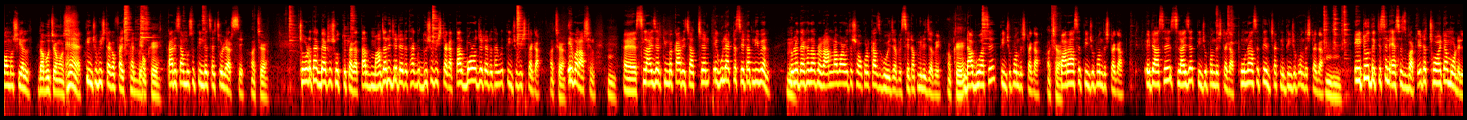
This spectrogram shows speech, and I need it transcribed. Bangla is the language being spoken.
কমার্শিয়াল ডাবু চামচ। হ্যাঁ তিনশো বিশ টাকা প্রাইস থাকবে। ওকে কারি চামচও তিনটা সাইজ চলে আসছে। আচ্ছা। ছোটটা থাকবে একশো সত্তর টাকা তার মাঝারি যেটা এটা থাকবে দুশো বিশ টাকা তার বড় যেটা এটা থাকবে তিনশো বিশ টাকা। আচ্ছা। এবার আসেন স্লাইজার কিংবা কারি চাচ্ছেন এগুলো একটা সেট আপ নিবেন এগুলো দেখা যায় আপনার রান্না বাড়াইতে সকল কাজ হয়ে যাবে সেট আপ মিলে যাবে। ডাবু আছে তিনশো পঞ্চাশ টাকা আচ্ছা। পাড়া আছে তিনশো পঞ্চাশ টাকা এটা আছে স্লাইজার তিনশো পঞ্চাশ টাকা ফোনা আছে তেল চাকনি তিনশো পঞ্চাশ টাকা। এটাও দেখতেছেন এস এস বার এটা ছয়টা মডেল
